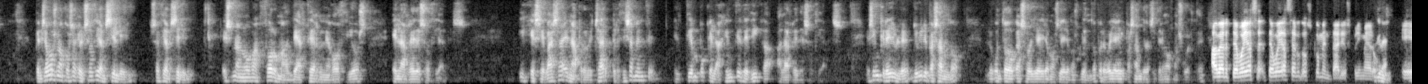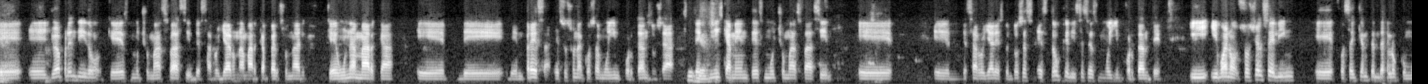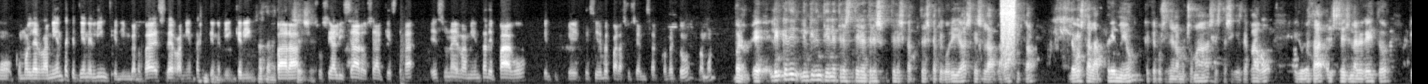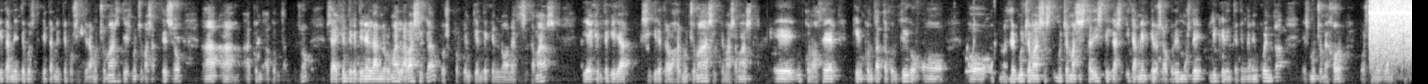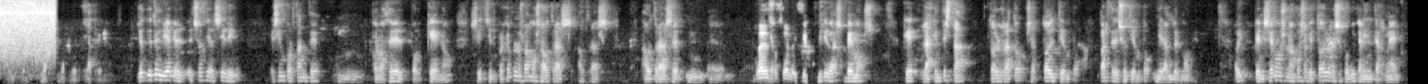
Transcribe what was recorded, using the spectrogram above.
Pensemos una cosa que el social selling, social selling es una nueva forma de hacer negocios en las redes sociales y que se basa en aprovechar precisamente el tiempo que la gente dedica a las redes sociales. Es increíble, yo iré pasando Luego, en todo caso, ya iremos, ya iremos viendo, pero voy a ir pasando a ver si tenemos más suerte. A ver, te voy a hacer, te voy a hacer dos comentarios primero. Eh, eh, yo he aprendido que es mucho más fácil desarrollar una marca personal que una marca eh, de, empresa. Eso es una cosa muy importante. O sea, técnicamente es mucho más fácil desarrollar esto. Entonces, esto que dices es muy importante. Y, y bueno, social selling eh, pues hay que entenderlo como, como la herramienta que tiene LinkedIn, ¿verdad? Es la herramienta que tiene LinkedIn para socializar, o sea, que está, es una herramienta de pago que, que, sirve para socializar, ¿correcto, Ramón? Bueno, eh, LinkedIn, LinkedIn tiene, tres, tiene tres, tres, tres categorías, que es la, básica, luego está la premium, que te posiciona mucho más, esta sí que es de pago, y luego está el Sales Navigator, que también te, pues, que también te posiciona mucho más y tienes mucho más acceso a, a, contactos. ¿no? O sea, hay gente que tiene la normal, la básica, pues porque entiende que no necesita más y hay gente que ya, si quiere trabajar mucho más y que más a más eh, conocer quién contacta contigo o, conocer mucho más, muchas más estadísticas y también que los algoritmos de LinkedIn te tengan en cuenta, es mucho mejor pues, tener la, premia. Yo, yo tendría que el, el social selling es importante mm, conocer el por qué, ¿no? Si, por ejemplo, nos vamos a otras, a otras, a otras eh, mm, eh, redes sociales vemos que la gente está todo el rato, o sea, todo el tiempo, parte de su tiempo mirando el móvil. Hoy pensemos una cosa, que todo lo que se publica en Internet,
